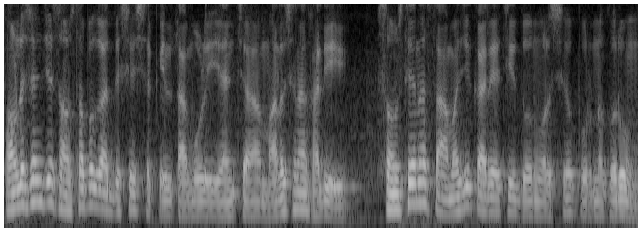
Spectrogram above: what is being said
फाउंडेशनचे संस्थापक अध्यक्ष शकील तांबोळी यांच्या मार्गदर्शनाखाली संस्थेनं सामाजिक कार्याची दोन वर्ष पूर्ण करून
